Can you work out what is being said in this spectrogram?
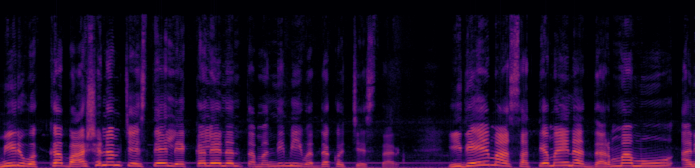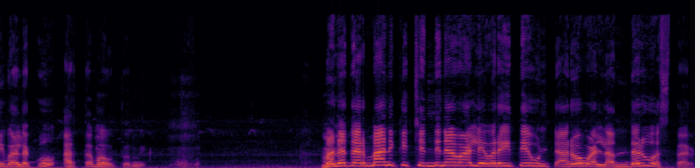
మీరు ఒక్క భాషణం చేస్తే లెక్కలేనంత మంది మీ వద్దకు వచ్చేస్తారు ఇదే మా సత్యమైన ధర్మము అని వాళ్ళకు అర్థమవుతుంది. మన ధర్మానికి చెందిన వాళ్ళు ఎవరైతే ఉంటారో వాళ్ళందరూ వస్తారు.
